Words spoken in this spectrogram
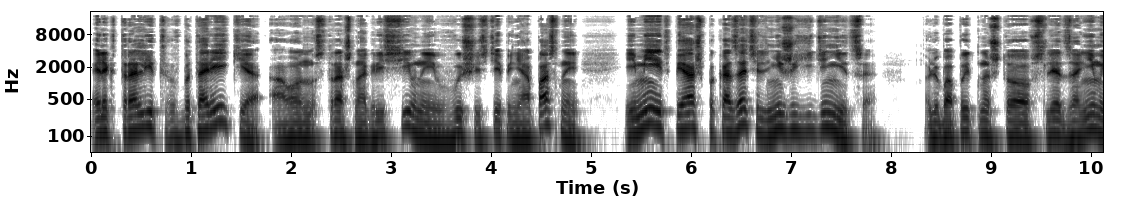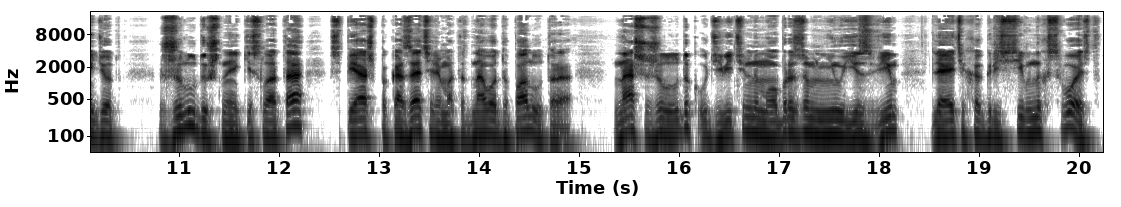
Электролит в батарейке, а он страшно агрессивный и в высшей степени опасный, имеет pH-показатель ниже единицы. Любопытно, что вслед за ним идет желудочная кислота с pH-показателем от 1 до 1,5. Наш желудок удивительным образом неуязвим для этих агрессивных свойств,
